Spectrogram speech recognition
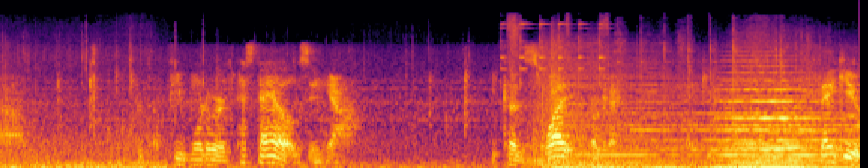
Um, put a few more pastels in here. Because, why? Okay. Thank you. Thank you.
